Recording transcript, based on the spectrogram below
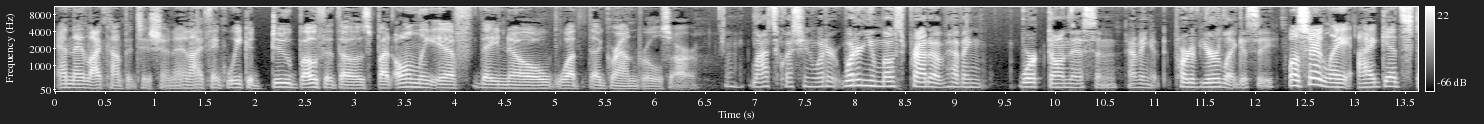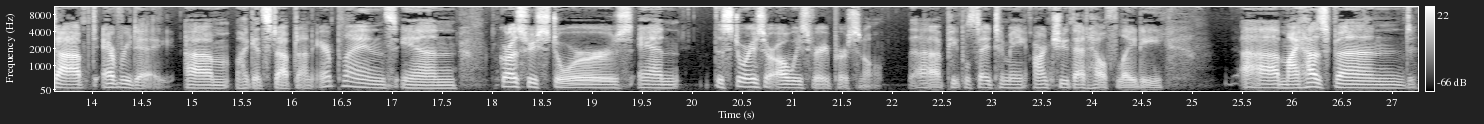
and they like competition. And I think we could do both of those, but only if they know what the ground rules are. Last question: What are what are you most proud of having worked on this and having it part of your legacy? Well, certainly, I get stopped every day. Um, I get stopped on airplanes, in grocery stores, and the stories are always very personal. Uh, people say to me, "Aren't you that health lady?" Uh, my husband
